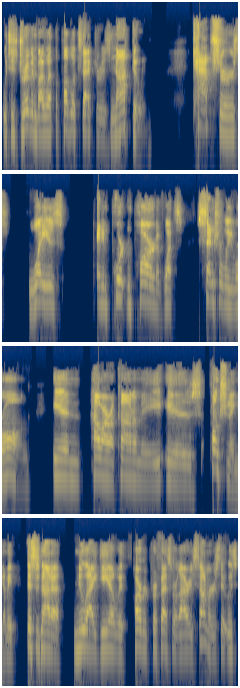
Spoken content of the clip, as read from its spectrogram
which is driven by what the public sector is not doing, captures what is an important part of what's centrally wrong in how our economy is functioning. I mean, this is not a new idea with Harvard professor Larry Summers. It was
